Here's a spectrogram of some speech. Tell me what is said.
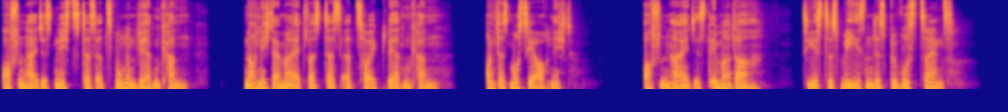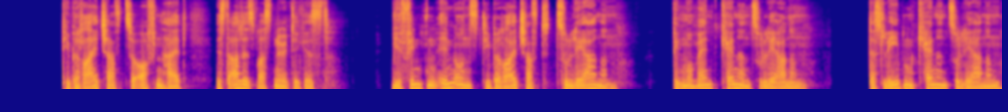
Offenheit ist nichts, das erzwungen werden kann, noch nicht einmal etwas, das erzeugt werden kann. Und das muss sie auch nicht. Offenheit ist immer da. Sie ist das Wesen des Bewusstseins. Die Bereitschaft zur Offenheit ist alles, was nötig ist. Wir finden in uns die Bereitschaft zu lernen, den Moment kennenzulernen, das Leben kennenzulernen,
